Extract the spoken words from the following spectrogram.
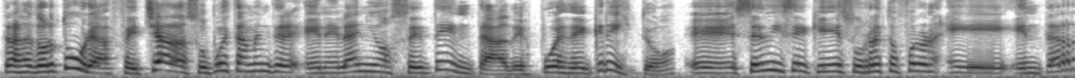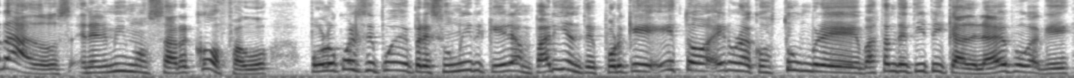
Tras la tortura, fechada supuestamente en el año 70 después de Cristo, eh, se dice que sus restos fueron eh, enterrados en el mismo sarcófago, por lo cual se puede presumir que eran parientes, porque esto era una costumbre bastante típica de la época que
